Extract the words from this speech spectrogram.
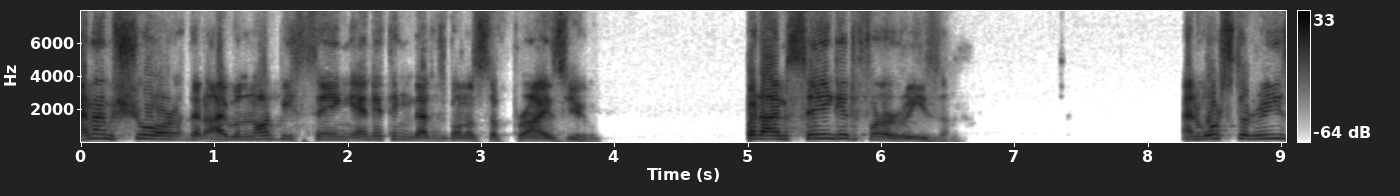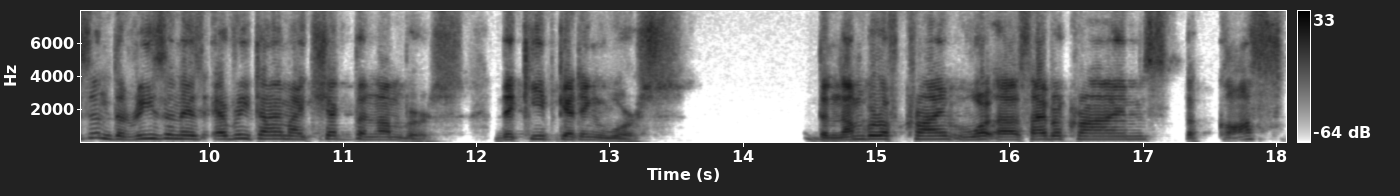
And I'm sure that I will not be saying anything that is going to surprise you, but I'm saying it for a reason. And what's the reason? The reason is every time I check the numbers, they keep getting worse the number of crime, uh, cyber crimes, the cost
